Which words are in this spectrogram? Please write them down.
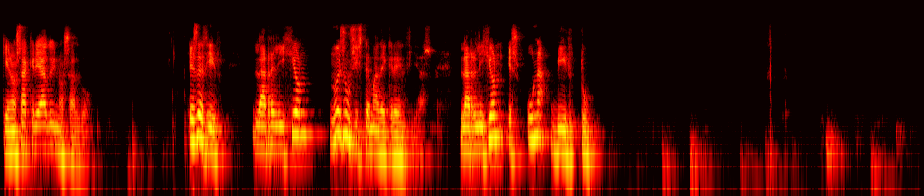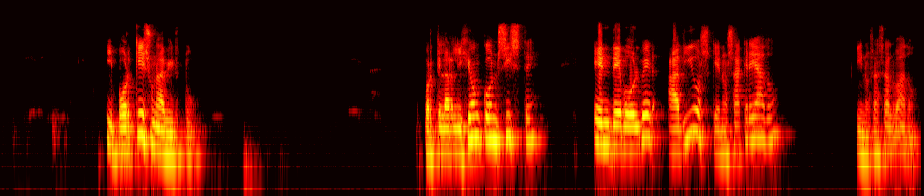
que nos ha creado y nos salvó. Es decir, la religión no es un sistema de creencias, la religión es una virtud. ¿Y por qué es una virtud? Porque la religión consiste en devolver a Dios que nos ha creado y nos ha salvado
